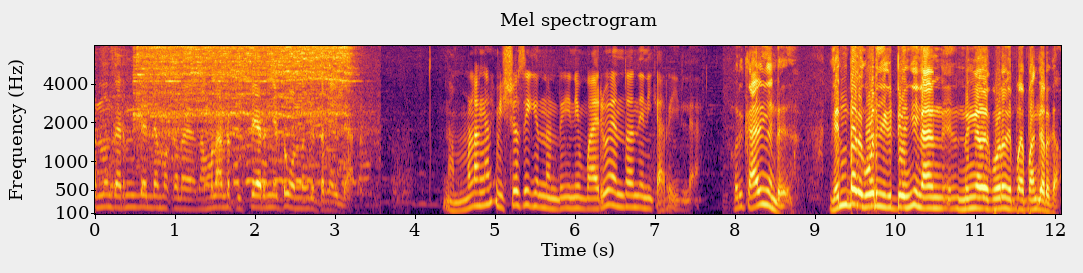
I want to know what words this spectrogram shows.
ഒന്നും തരണില്ലല്ലോ മക്കളെ. നമ്മളാണ്ട് പിച്ച എറിഞ്ഞിട്ട് ഒന്നും കിട്ടണില്ല. നമ്മളങ്ങനെ വിശ്വസിക്കുന്നുണ്ട്. ഇനി വരുമോ എന്തോന്ന് എനിക്കറിയില്ല. ഒരു കാര്യമുണ്ട്. எண்பது கோடி கிட்ட நான் நீங்கள் கூட பங்கெடுക്കാം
